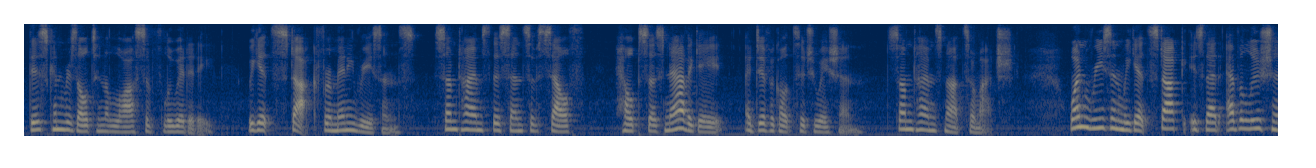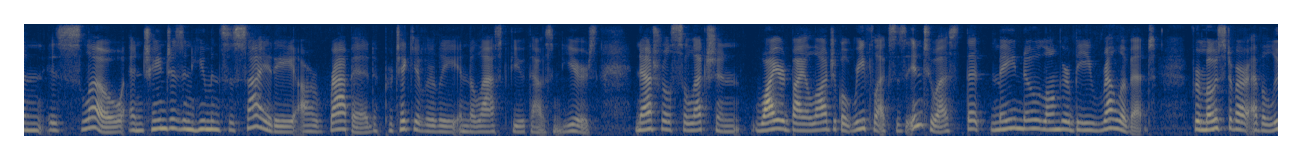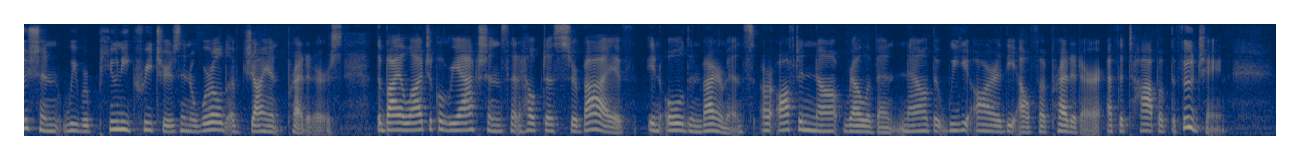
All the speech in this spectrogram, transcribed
This can result in a loss of fluidity. We get stuck for many reasons. Sometimes the sense of self helps us navigate a difficult situation, sometimes not so much. One reason we get stuck is that evolution is slow and changes in human society are rapid, particularly in the last few thousand years. Natural selection wired biological reflexes into us that may no longer be relevant. For most of our evolution, we were puny creatures in a world of giant predators. The biological reactions that helped us survive in old environments are often not relevant now that we are the alpha predator at the top of the food chain.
